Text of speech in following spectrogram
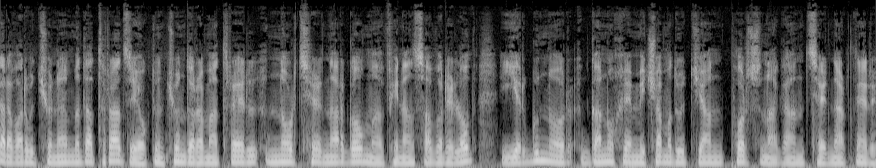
Կառավարությունը մտադրած է օգնություն դրամատրել նոր ցերնարգոմը ֆինանսավորելով երկու նոր գանուխե միջամտության փորձնական ցերնարկներ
